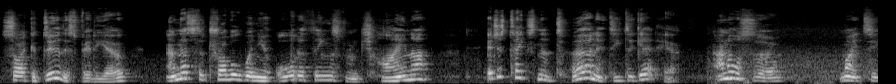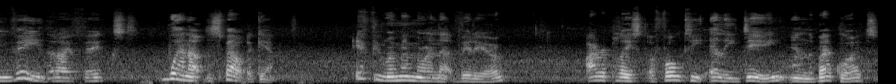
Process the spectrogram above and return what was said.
so I could do this video, and that's the trouble when you order things from China. It just takes an eternity to get here. And also, my TV that I fixed went up the spout again. If you remember in that video, I replaced a faulty LED in the backlights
